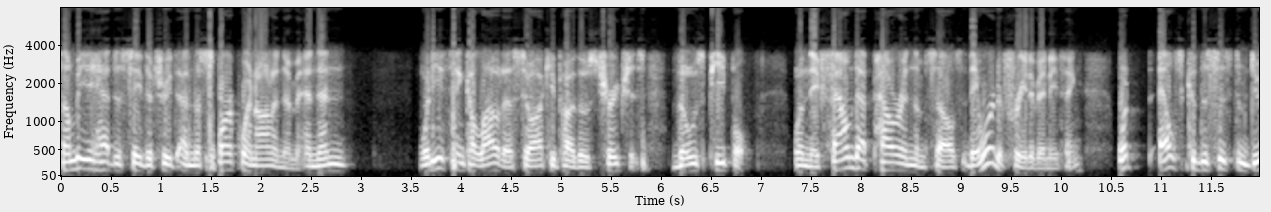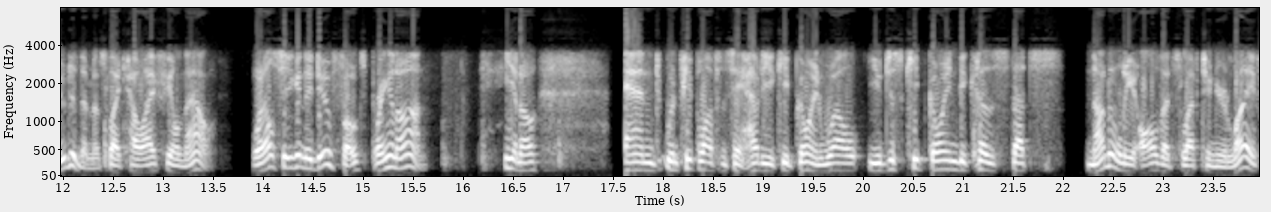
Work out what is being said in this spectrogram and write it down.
Somebody had to say the truth, and the spark went on in them. And then, what do you think allowed us to occupy those churches? Those people. When they found that power in themselves, they weren't afraid of anything. What else could the system do to them? It's like how I feel now what else are you going to do, folks? Bring it on. you know, and when people often say, "How do you keep going?" Well, you just keep going because that's not only all that's left in your life,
